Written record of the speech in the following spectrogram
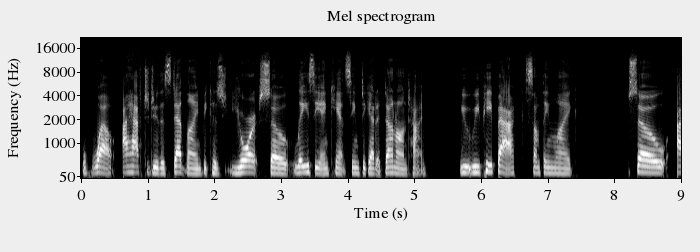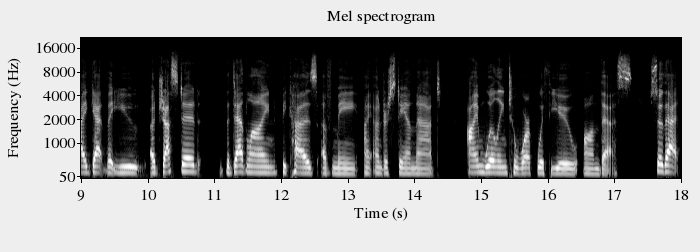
well, I have to do this deadline because you're so lazy and can't seem to get it done on time, you repeat back something like, so I get that you adjusted the deadline because of me. I understand that. I'm willing to work with you on this so that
